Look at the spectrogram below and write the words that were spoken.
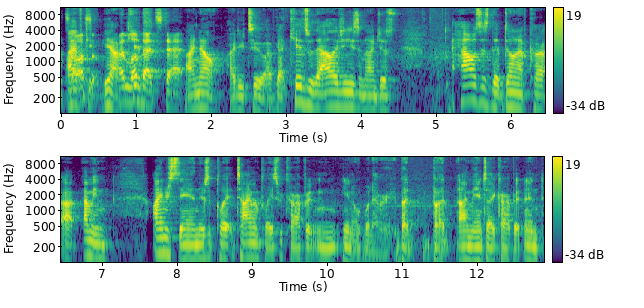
That's I awesome. ki- yeah, I love kids- that stat. I know. I do too. I've got kids with allergies, and I just houses that don't have car. I, I mean, I understand there's a pla time and place for carpet, and you know whatever. But but I'm anti-carpet, and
